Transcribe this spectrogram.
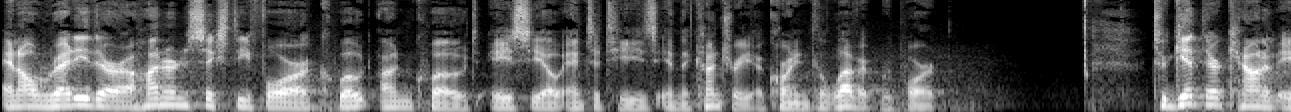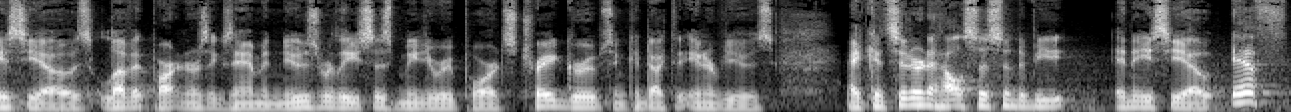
And already there are 164 quote unquote ACO entities in the country, according to the Leavitt report. To get their count of ACOs, Leavitt Partners examined news releases, media reports, trade groups, and conducted interviews and considered a health system to be an ACO if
